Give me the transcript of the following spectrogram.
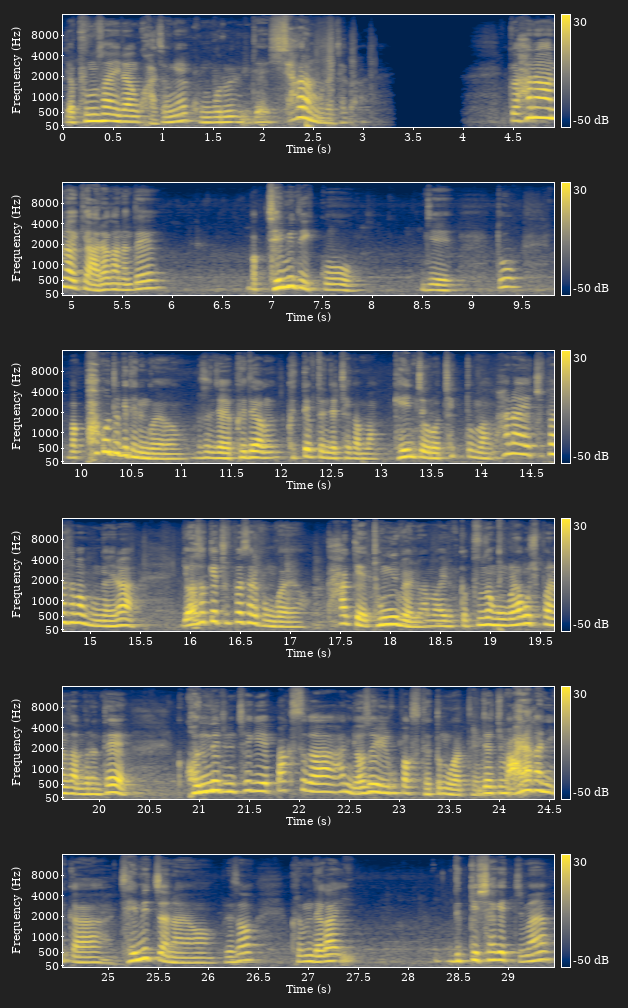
이제 분산이라는 과정에 공부를 이제 시작을 한 거예요 제가. 그러니까 하나하나 이렇게 알아가는데 막 재미도 있고 이제 또 막 파고들게 되는 거예요. 그래서 이제 그때 그때부터 이제 제가 막 개인적으로 책도 막 하나의 출판사만 본 게 아니라 여섯 개 출판사를 본 거예요. 다 이렇게 종류별로 아마 이렇게 분산 공부를 하고 싶어하는 사람들한테 건네준 책의 박스가 한 여섯 일곱 박스 됐던 것 같아요. 이제 좀 알아가니까 재밌잖아요. 그래서 그러면 내가 이- 늦게 시작했지만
